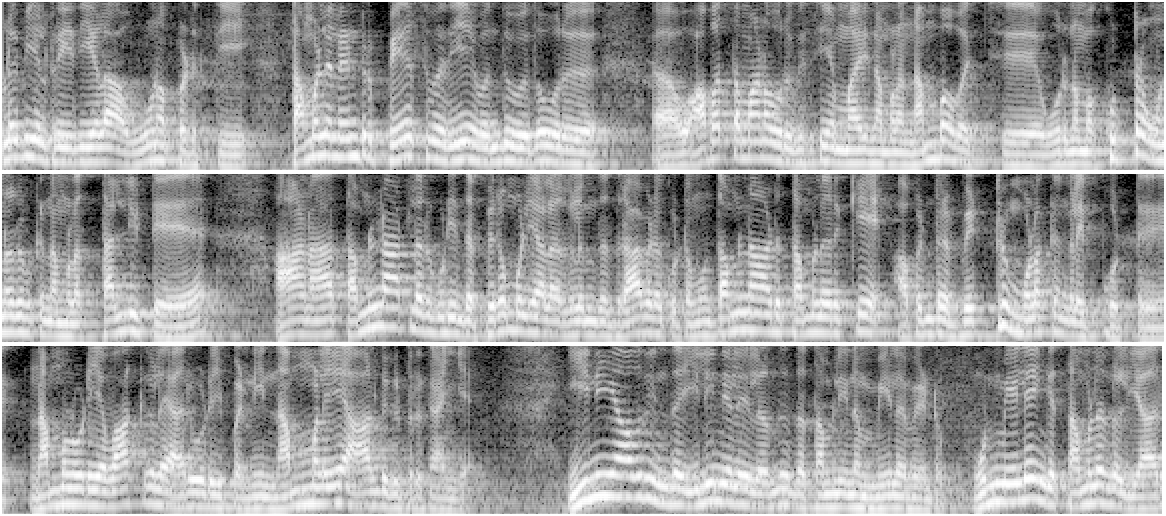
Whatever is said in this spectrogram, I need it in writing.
உளவியல் ரீதியெல்லாம் ஊனப்படுத்தி தமிழன் என்று பேசுவதையே வந்து ஏதோ ஒரு அபத்தமான ஒரு விஷயம் மாதிரி நம்மளை நம்ப வச்சு ஒரு நம்ம குற்ற உணர்வுக்கு நம்மளை தள்ளிட்டு ஆனால் தமிழ்நாட்டில் இருக்கக்கூடிய இந்த பிறமொழியாளர்களும் இந்த திராவிட கூட்டமும் தமிழ்நாடு தமிழருக்கே அப்படின்ற வெற்று முழக்கங்களை போட்டு நம்மளுடைய வாக்குகளை அறுவடை பண்ணி நம்மளையே ஆண்டுகிட்டு இருக்காங்க. இனியாவது இந்த இழிநிலையிலிருந்து இந்த தமிழினம் மீள வேண்டும். உண்மையிலே இங்கே தமிழர்கள் யார்?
